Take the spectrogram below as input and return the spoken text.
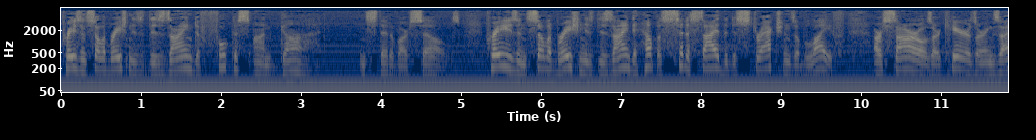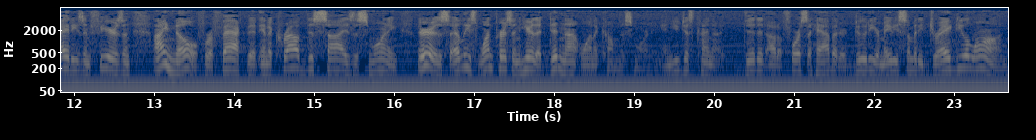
Praise and celebration is designed to focus on God instead of ourselves. Praise and celebration is designed to help us set aside the distractions of life, our sorrows, our cares, our anxieties, and fears. And I know for a fact that in a crowd this size this morning, there is at least one person here that did not want to come this morning. And you just kind of did it out of force of habit or duty, or maybe somebody dragged you along.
